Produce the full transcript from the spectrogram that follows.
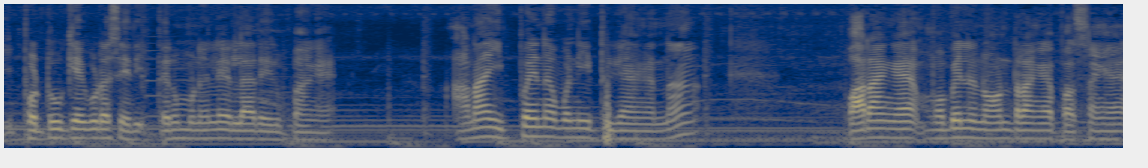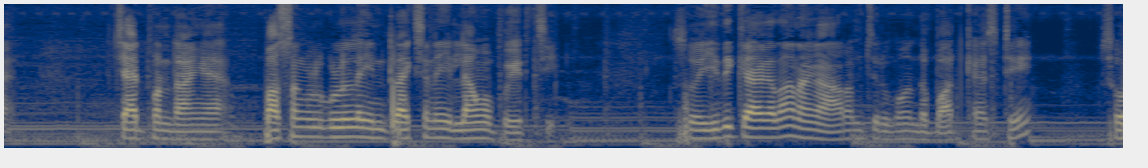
இப்போ டூ கே கூட சரி தெருமுனையில் எல்லோரும் இருப்பாங்க. ஆனால் இப்போ என்ன பண்ணிகிட்ருக்காங்கன்னா வராங்க மொபைலில் நோண்டுறாங்க பசங்க. சேட் பண்ணுறாங்க பசங்களுக்குள்ள இன்ட்ராக்ஷனே இல்லாமல் போயிடுச்சு ஸோ இதுக்காக தான் நாங்கள் ஆரம்பிச்சிருக்கோம் இந்த பாட்காஸ்ட்டு ஸோ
